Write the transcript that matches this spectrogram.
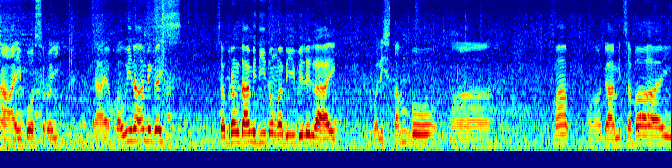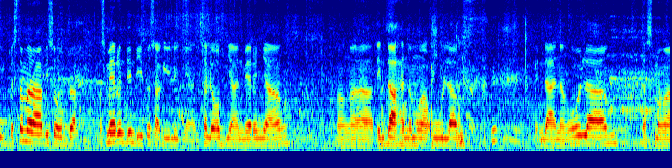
na kay Boss Roy. Kaya pauwi na kami guys. Sobrang dami ditong mabibili like walis tambo, mga map, mga gamit sa bahay, basta marami sobra. Tapos meron din dito sa gilid niyan, sa loob niyan, meron niyang mga tindahan ng mga ulam. tindahan ng ulam, tapos mga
